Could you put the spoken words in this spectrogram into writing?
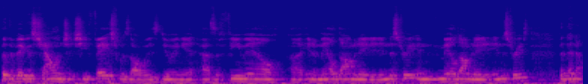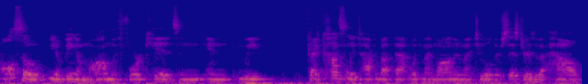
but the biggest challenge that she faced was always doing it as a female uh, in a male dominated industry in male dominated industries. But then also you know being a mom with four kids and and we I constantly talk about that with my mom and my two older sisters about how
